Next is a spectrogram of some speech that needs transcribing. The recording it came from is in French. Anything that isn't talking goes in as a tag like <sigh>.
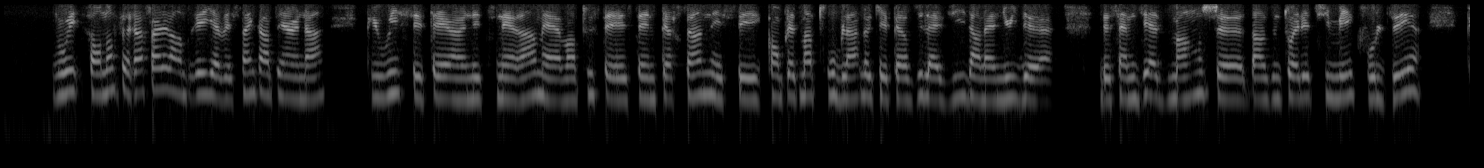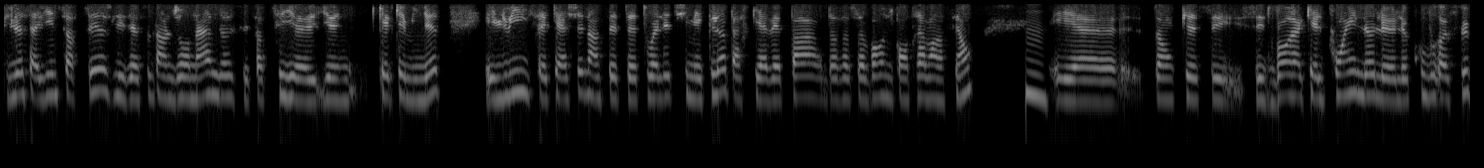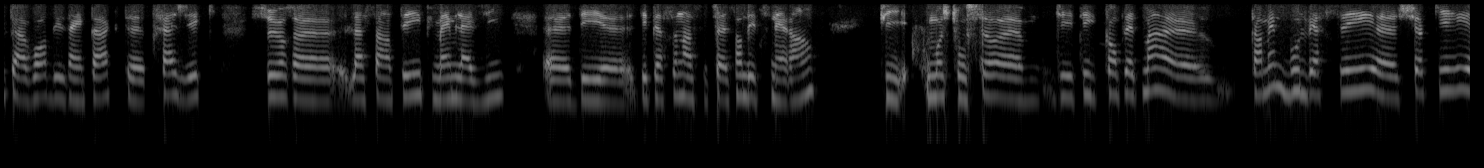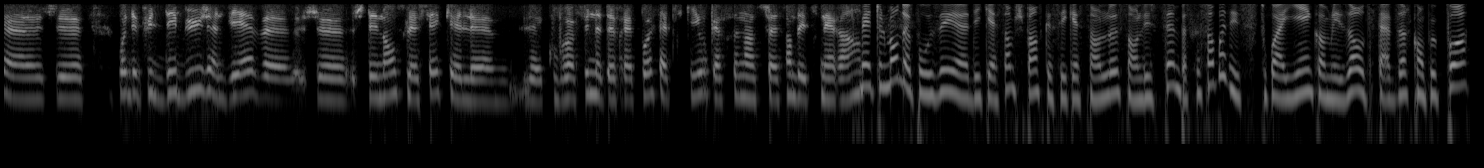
Oui, son nom c'est Raphaël André, il avait 51 ans. Puis oui, c'était un itinérant, mais avant tout, c'était une personne et c'est complètement troublant là, qui a perdu la vie dans la nuit de, de samedi à dimanche euh, dans une toilette chimique, faut le dire. Puis là, ça vient de sortir, je lisais ça dans le journal, c'est sorti il y a quelques minutes. Et lui, il se cachait dans cette toilette chimique-là parce qu'il avait peur de recevoir une contravention. Hmm. Et euh, donc, c'est de voir à quel point là, le, couvre-feu peut avoir des impacts euh, tragiques sur euh, la santé puis même la vie des, des personnes en situation d'itinérance. Puis moi, je trouve ça, j'ai été complètement quand même bouleversée, euh, choquée. Euh, je, moi, depuis le début, Geneviève, euh, je, je, dénonce le fait que le, le couvre-feu ne devrait pas s'appliquer aux personnes en situation d'itinérance. Mais tout le monde a posé des questions, puis je pense que ces questions-là sont légitimes parce que ce sont pas des citoyens comme les autres. C'est-à-dire qu'on peut pas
